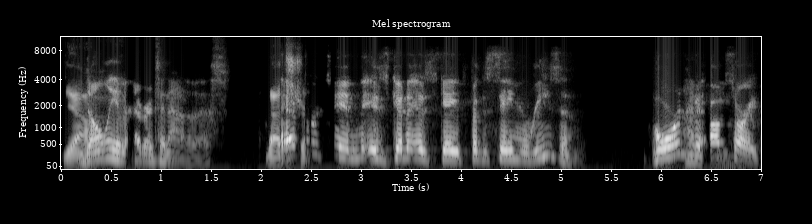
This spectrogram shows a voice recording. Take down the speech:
yeah, Don't leave Everton out of this. that's true. Everton is going to escape for the same reason. Bournemouth, I I'm sorry,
